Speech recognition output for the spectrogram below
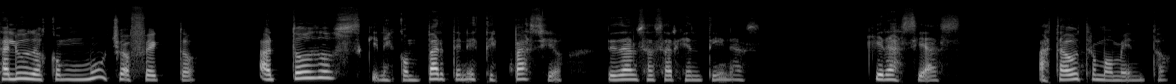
Saludos con mucho afecto a todos quienes comparten este espacio de danzas argentinas. Gracias. Hasta otro momento.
